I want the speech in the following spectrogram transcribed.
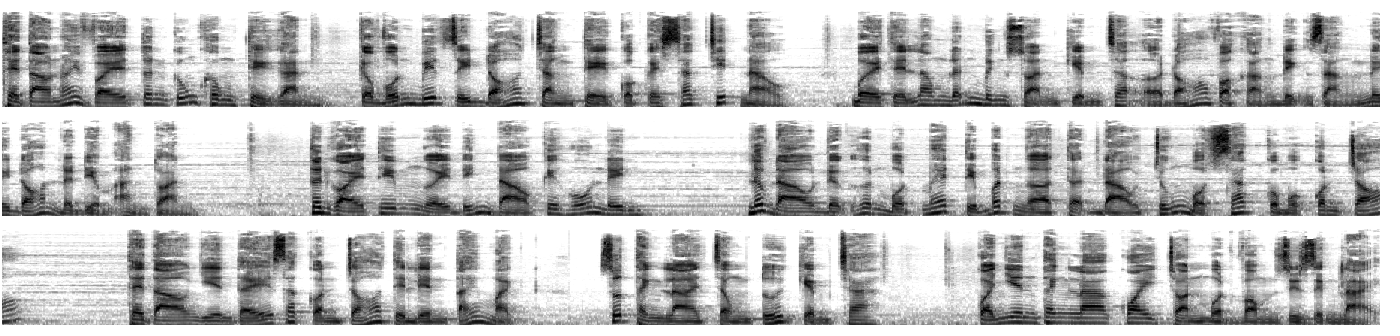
Thầy Tào nói vậy, Tuân cũng không thể gằn Cậu vốn biết dưới đó chẳng thể có cái xác chết nào. Bởi thầy Long lẫn Minh Soạn kiểm tra ở đó Và khẳng định rằng nơi đó là điểm an toàn. Tuân gọi thêm người đến đào cái hố lên. Lúc đào được hơn một mét Thì bất ngờ thợ đào trúng một xác của một con chó. Thầy Tào nhìn thấy xác con chó Thì liền tái mạch, Rút thành la trong túi kiểm tra. Quả nhiên thanh la quay tròn một vòng rồi dừng lại.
